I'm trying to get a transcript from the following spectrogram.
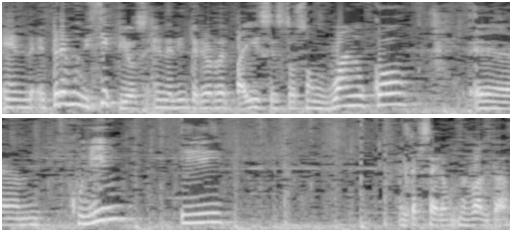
en tres municipios en el interior del país. Estos son Huánuco, eh, Junín y el tercero, me falta.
